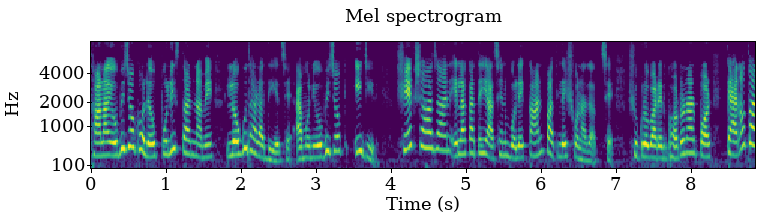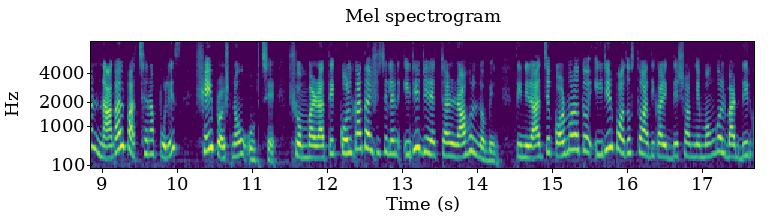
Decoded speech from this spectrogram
থানায় অভিযোগ হলেও পুলিশ তার নামে লঘুধারা দিয়েছে। এমনই অভিযোগ ইডির। শেখ শাহজাহান এলাকাতেই আছেন বলে কান পাতলে শোনা যাচ্ছে। শুক্রবারের ঘটনার পর কেন তার নাগাল পাচ্ছে না পুলিশ? সেই প্রশ্নও উঠছে। সোমবার রাতে কলকাতা এসেছিলেন ইডির ডিরেক্টর রাহুল নবীন। তিনি রাজ্যে কর্মরত ইডির পদস্থ আধিকারিকদের সঙ্গে মঙ্গলবার দীর্ঘ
